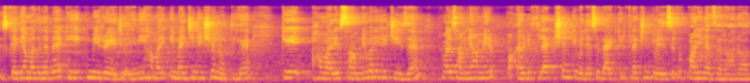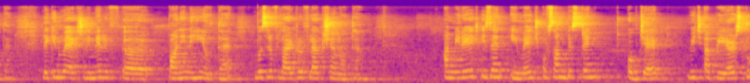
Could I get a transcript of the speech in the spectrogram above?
इसका क्या मतलब है कि एक मिरेज है। यानी हमारी इमेजिनेशन होती है कि हमारे सामने वाली जो चीज़ है, हमारे सामने हमें रिफ्लेक्शन की वजह से लाइट की रिफ्लेक्शन की वजह से वो पानी नज़र आ रहा होता है। लेकिन वो एक्चुअली में पानी नहीं होता है, वो सिर्फ़ लाइट रिफ्लेक्शन होता है। A mirage is an image of some distant object which appears to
